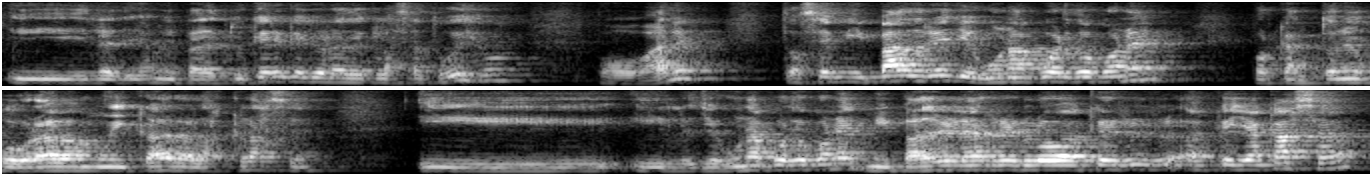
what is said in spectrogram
y le dijo a mi padre, ¿tú quieres que yo le dé clase a tu hijo? Pues vale. Entonces mi padre llegó a un acuerdo con él, porque Antonio cobraba muy cara las clases, y, y llegó a un acuerdo con él. Mi padre le arregló aquel, aquella casa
